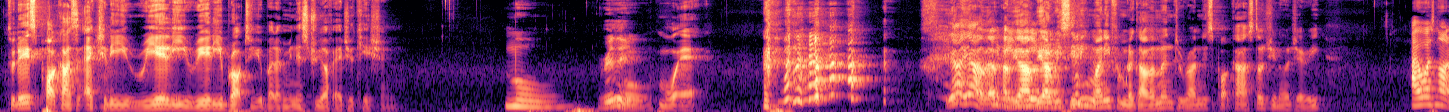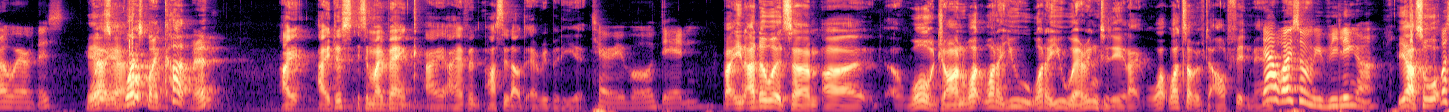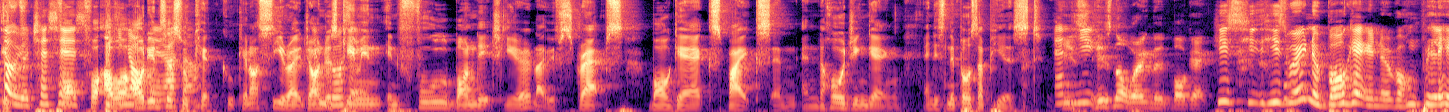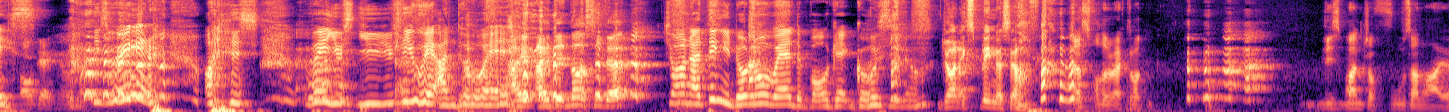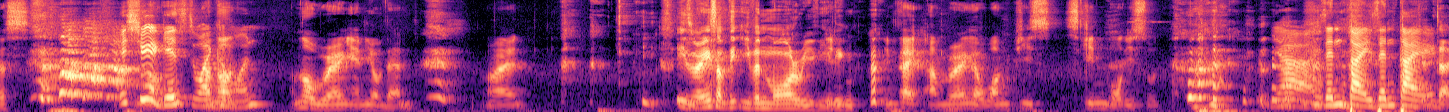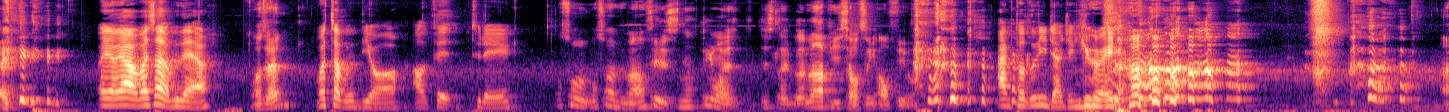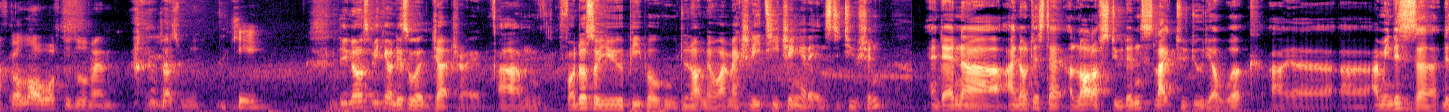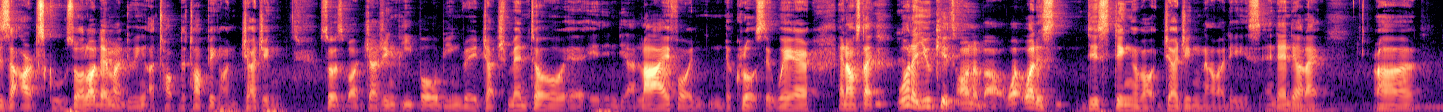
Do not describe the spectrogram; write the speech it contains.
Today's podcast is actually really, really brought to you by the Ministry of Education. Mo. Really? Mo, Mo eh. yeah, yeah. We are, we, are, we are receiving money from the government to run this podcast. Don't you know, Jerry? I was not aware of this. Yeah, where's, yeah. where's my cut, man? I, I just it's in my bank. I, I haven't passed it out to everybody yet. Terrible. Then But in other words, um, uh, whoa, John, what, what are you, what are you wearing today? Like, what, what's up with the outfit, man? yeah, why so revealing? Ah, Yeah, so What's up with your chest for, hairs For our audiences who, can, who cannot see, right? John just came in in full bondage gear, like with straps, ball gag, spikes, and, and the whole jing gang. And his nipples are pierced. and He's, he he's not wearing the ball gag. he's he, he's wearing the ball gag in the wrong place. Ball gag, never mind. He's wearing it on his where you you usually wear underwear. I, I did not see that. John, I think you don't know where the ball gag goes. You know. John, explain yourself. Just for the record, this bunch of fools are liars. It's three against one. I'm Come not- on. I'm not wearing any of that. Alright. He's wearing something even more revealing. In, in fact, I'm wearing a one piece skin bodysuit. yeah, Zentai, Zentai. Zentai. oh, yeah, yeah, what's up there? What's that? What's up with your outfit today? Also, what's up with my outfit? It's nothing like it's like the La Pi Xiao Xing outfit. I'm totally judging you right now. I've got a lot of work to do, man. Don't judge me. Okay. You know, speaking of this word judge, right? Um, for those of you people who do not know, I'm actually teaching at an institution. And then uh, I noticed that a lot of students like to do their work. Uh, uh, I mean, this is a this is an art school, so a lot of them are doing a top the topic on judging. So it's about judging people, being very judgmental uh, in, in their life or in, in the clothes they wear. And I was like, "What are you kids on about? What what is this thing about judging nowadays?" And then they're like,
